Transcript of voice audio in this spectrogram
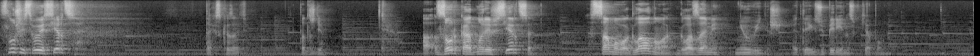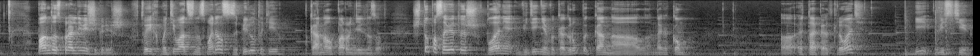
слушай свое сердце, так сказать, подожди. А, зорко одно лишь сердце, самого главного глазами не увидишь. Это экзюпери, насколько я помню. Пандос, правильные вещи говоришь. В твоих мотивациях насмотрелся, запилил такие канал пару недель назад. Что посоветуешь в плане ведения ВК-группы канала? На каком этапе открывать и вести?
